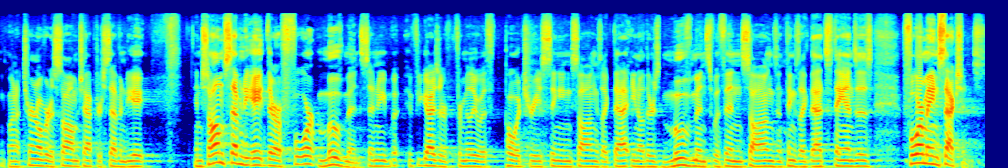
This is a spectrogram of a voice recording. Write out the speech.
You want to turn over to Psalm chapter 78. In Psalm 78, there are four movements. And if you guys are familiar with poetry, singing songs like that, you know, there's movements within songs and things like that, stanzas. Four main sections.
